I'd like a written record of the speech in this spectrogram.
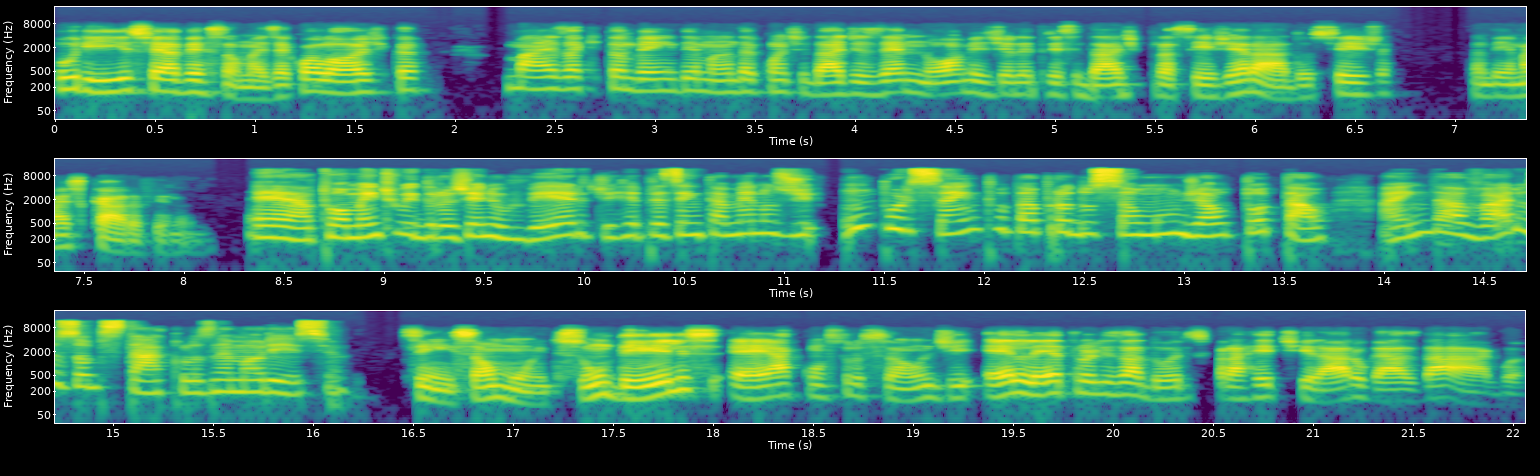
Por isso é a versão mais ecológica, mas a que também demanda quantidades enormes de eletricidade para ser gerada, ou seja, também é mais cara, Fernanda. É, atualmente o hidrogênio verde representa menos de 1% da produção mundial total. Ainda há vários obstáculos, né, Maurício? Sim, são muitos. Um deles é a construção de eletrolisadores para retirar o gás da água.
